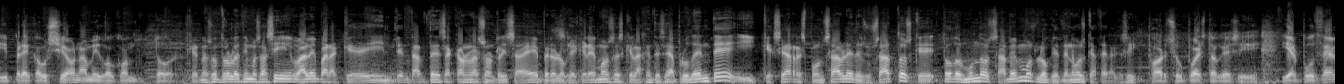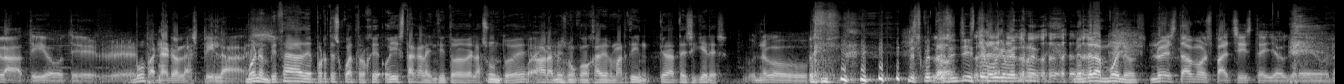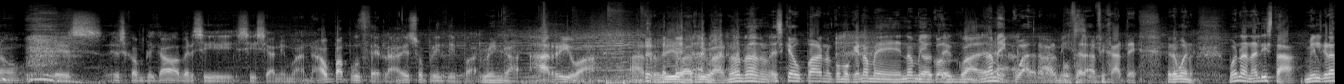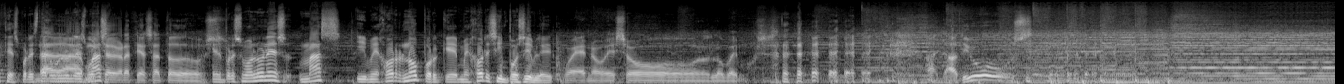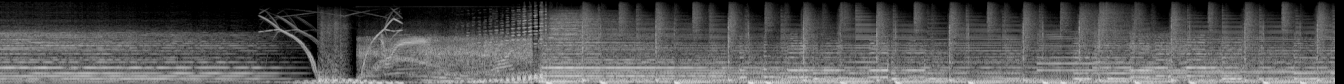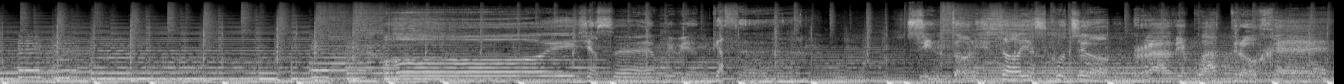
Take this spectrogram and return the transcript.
y precaución, amigo conductor. Que nosotros lo decimos así, ¿vale? Para que intentarte sacar una sonrisa, ¿eh? Pero lo que queremos es que la gente sea prudente y que sea responsable de sus actos, que todo el mundo sabemos lo que tenemos que hacer, ¿a que sí? Por supuesto que sí. Y el Pucela, tío, te, eh, poneros las pilas. Bueno, empieza Deportes 4G. Hoy está calentito el asunto, ¿eh? Bueno. Ahora mismo con Javier Martín. Quédate si quieres. No, Les cuentas un chiste porque vendrán, vendrán buenos. no estamos para chiste, yo creo, ¿no? Es, es complicado a ver si, si se animan. Aupa Pucela, eso principal. Venga. Arriba. Arriba, arriba. No, no, no, es que Aupa no, como que no me, no me, No te con- cuadra. no me cuadra Pucela, sí. fíjate. Pero bueno, bueno, analista, mil gracias por estar un Nada, lunes más. muchas gracias a todos. El próximo lunes más y mejor no, porque mejor es imposible. Bueno, eso lo vemos. Adiós. Sintonizo y escucho Radio 4G.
